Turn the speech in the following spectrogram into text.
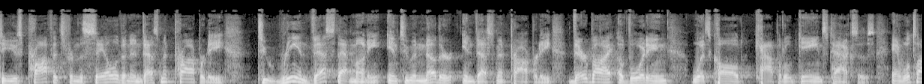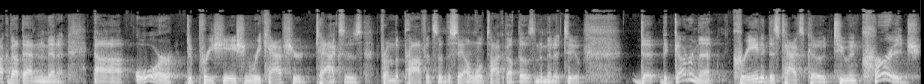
to use profits from the sale of an investment property to reinvest that money into another investment property, thereby avoiding what's called capital gains taxes. And we'll talk about that in a minute. Uh, or depreciation recapture taxes from the profits of the sale. And we'll talk about those in a minute too the, the government created this tax code to encourage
